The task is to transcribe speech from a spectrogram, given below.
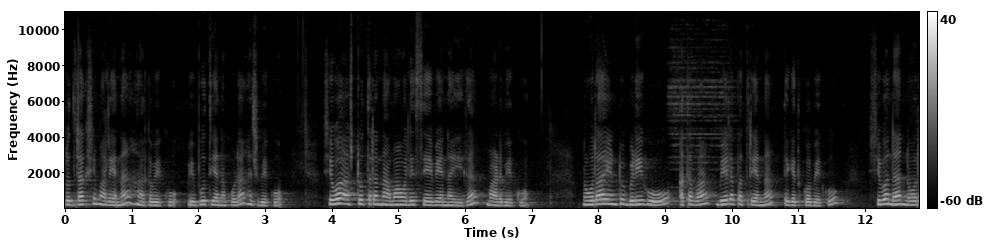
ರುದ್ರಾಕ್ಷಿ ಮಾಲೆಯನ್ನು ಹಾಕಬೇಕು, ವಿಭೂತಿಯನ್ನು ಕೂಡ ಹಚ್ಚಬೇಕು ಶಿವ ಅಷ್ಟೋತ್ತರ ನಾಮಾವಳಿ ಸೇವೆಯನ್ನು ಈಗ ಮಾಡಬೇಕು. ನೂರ ಎಂಟು ಬಿಳಿ ಹೂವು ಅಥವಾ ಬೇಲಪತ್ರೆಯನ್ನು ತೆಗೆದುಕೋಬೇಕು. ಶಿವನ ನೂರ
